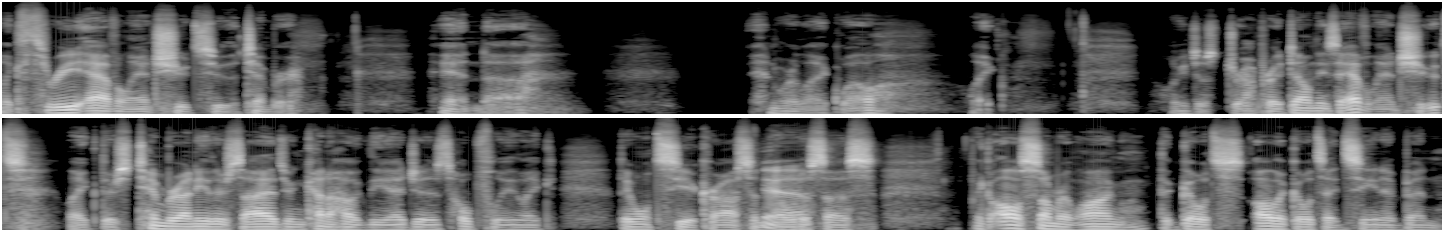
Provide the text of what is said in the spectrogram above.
like three avalanche chutes through the timber, and uh, and we're like, well, like we just drop right down these avalanche chutes. Like there's timber on either sides. We can kind of hug the edges. Hopefully, like they won't see across and Yeah. notice us. Like all summer long, the goats, all the goats I'd seen have been,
